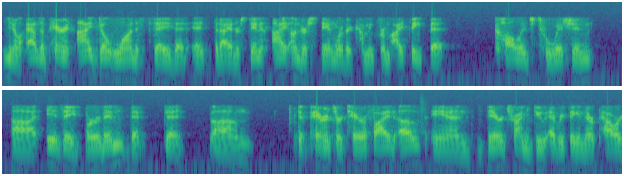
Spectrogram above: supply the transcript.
you know, as a parent, I don't want to say that it, that I understand it. I understand where they're coming from. I think that college tuition uh, is a burden that that um, that parents are terrified of, and they're trying to do everything in their power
